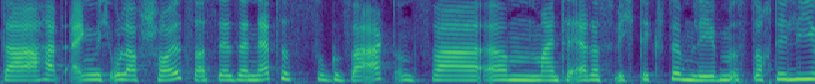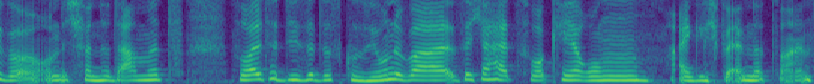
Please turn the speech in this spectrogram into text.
da hat eigentlich Olaf Scholz was sehr, sehr Nettes zugesagt. Und zwar ähm, meinte er, das Wichtigste im Leben ist doch die Liebe. Und ich finde, damit sollte diese Diskussion über Sicherheitsvorkehrungen eigentlich beendet sein.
